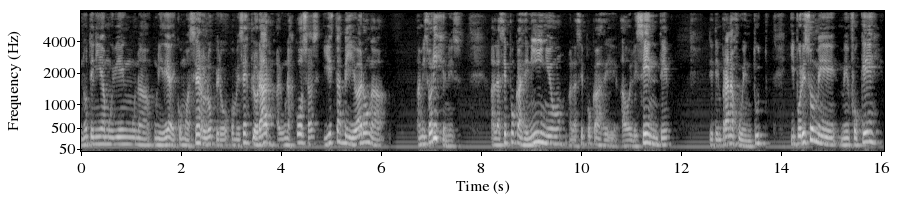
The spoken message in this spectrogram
no tenía muy bien una, idea de cómo hacerlo, pero comencé a explorar algunas cosas y estas me llevaron a, mis orígenes, a las épocas de niño, a las épocas de adolescente, de temprana juventud. Y por eso me, enfoqué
